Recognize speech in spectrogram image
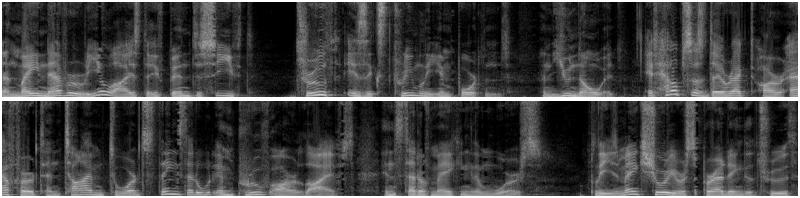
and may never realize they've been deceived. Truth is extremely important, and you know it. It helps us direct our effort and time towards things that would improve our lives instead of making them worse. Please make sure you're spreading the truth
